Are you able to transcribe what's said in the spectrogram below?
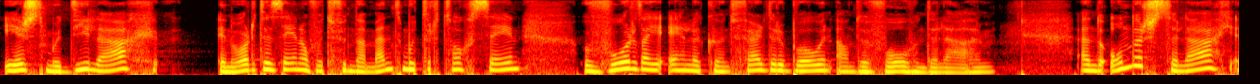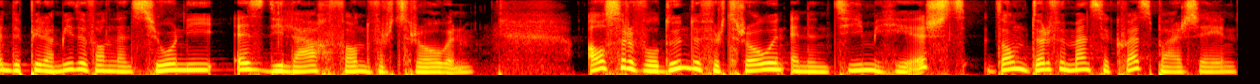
eerst moet die laag in orde zijn, of het fundament moet er toch zijn, voordat je eigenlijk kunt verder bouwen aan de volgende lagen. En de onderste laag in de piramide van Lencioni is die laag van vertrouwen. Als er voldoende vertrouwen in een team heerst, dan durven mensen kwetsbaar zijn.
